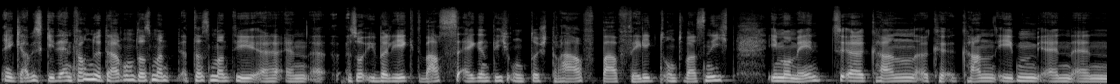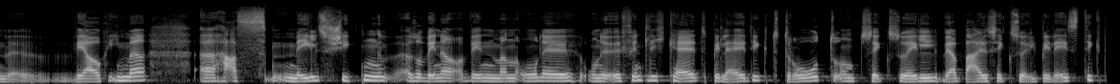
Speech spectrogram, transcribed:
Ich glaube, es geht einfach nur darum, dass man, dass man die, äh, ein, äh, also überlegt, was eigentlich unter strafbar fällt und was nicht. Im Moment äh, kann, kann eben ein, ein äh, wer auch immer äh, Hassmails schicken, also wenn er, wenn man ohne, ohne Öffentlichkeit beleidigt, droht und sexuell, verbal sexuell belästigt,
